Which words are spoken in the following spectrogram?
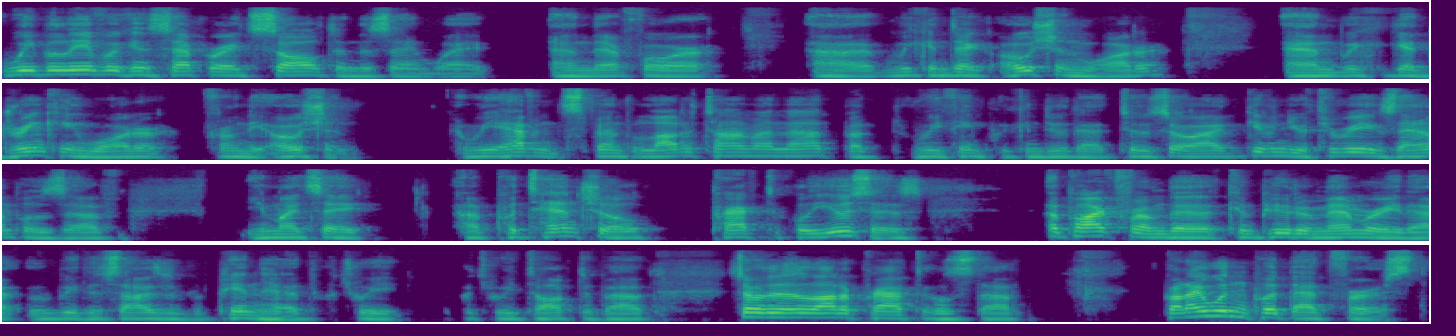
We believe we can separate salt in the same way, and therefore uh, we can take ocean water, and we could get drinking water from the ocean. We haven't spent a lot of time on that, but we think we can do that too. So I've given you three examples of, you might say, uh, potential practical uses, apart from the computer memory that would be the size of a pinhead, which we which we talked about. So there's a lot of practical stuff, but I wouldn't put that first.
